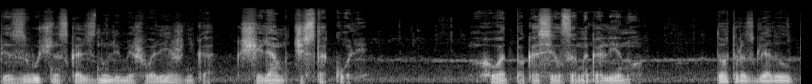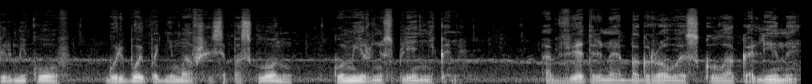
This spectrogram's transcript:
беззвучно скользнули меж валежника к щелям чистоколи. Хват покосился на Калину. Тот разглядывал пермяков, гурьбой поднимавшихся по склону, кумирню с пленниками. Обветренная багровая скула Калины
